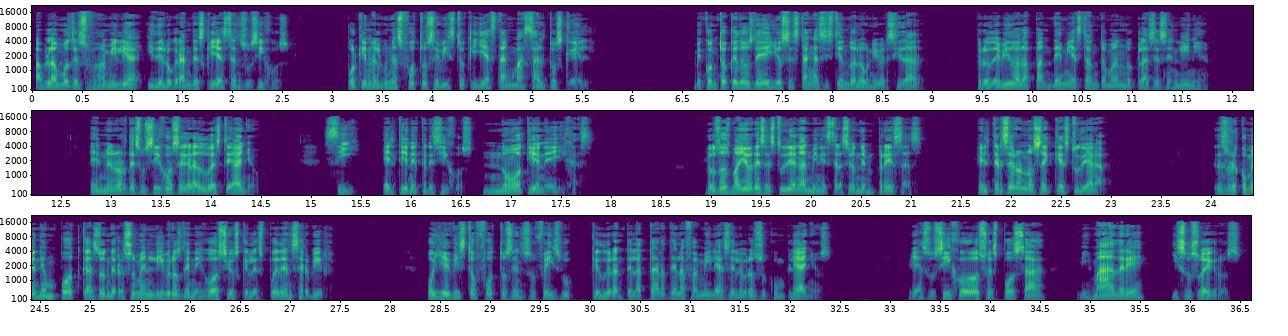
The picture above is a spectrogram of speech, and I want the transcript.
Hablamos de su familia y de lo grandes que ya están sus hijos, porque en algunas fotos he visto que ya están más altos que él. Me contó que dos de ellos están asistiendo a la universidad, pero debido a la pandemia están tomando clases en línea. El menor de sus hijos se gradúa este año. Sí, él tiene tres hijos, no tiene hijas. Los dos mayores estudian administración de empresas. El tercero no sé qué estudiará. Les recomendé un podcast donde resumen libros de negocios que les pueden servir. Hoy he visto fotos en su Facebook que durante la tarde la familia celebró su cumpleaños. Vi a sus hijos, su esposa, mi madre y sus suegros.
